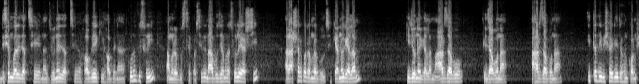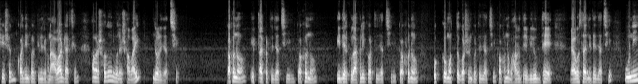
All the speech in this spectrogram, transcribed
ডিসেম্বরে যাচ্ছে না জুনে যাচ্ছে, হবে কি হবে না, কোনো কিছুই আমরা বুঝতে পারছি না। না বুঝে আমরা চলে আসছি আর আসার পর আমরা বলছি, কেন গেলাম? কি জন্য গেলাম? আর যাব? কি যাব না? আর যাব না? ইত্যাদি বিষয় নিয়ে যখন কনফিউশন কয়দিন পর তিনি যখন আবার ডাকছেন, আমরা সদল বলে সবাই দৌড়ে যাচ্ছি। কখনো ইফতার করতে যাচ্ছি, কখনো ঈদের কোলাকুলি করতে যাচ্ছি, কখনো ঐক্যমত্য গঠন করতে যাচ্ছি, কখনো ভারতের বিরুদ্ধে ব্যবস্থা নিতে যাচ্ছি। উনি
